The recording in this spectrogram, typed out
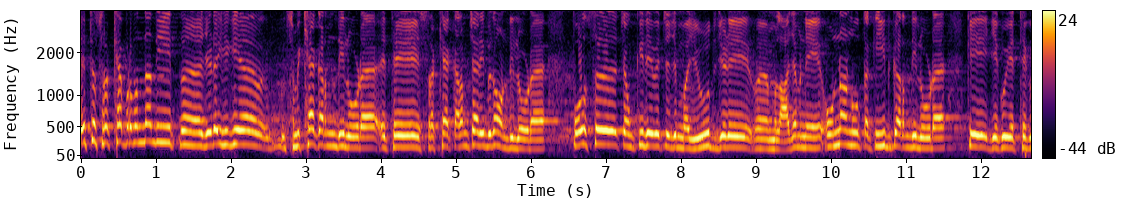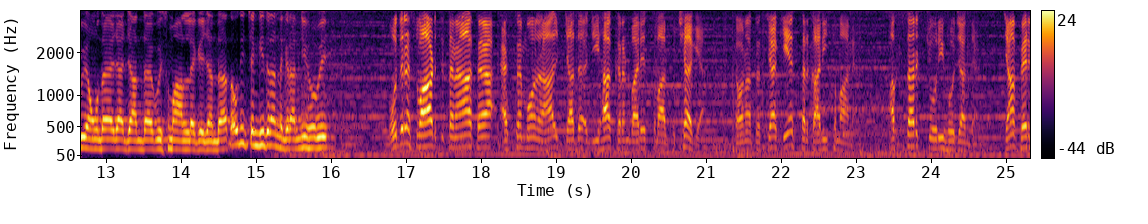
ਇੱਥੇ ਸੁਰੱਖਿਆ ਪ੍ਰਬੰਧਾਂ ਦੀ ਅ, ਜਿਹੜੀ ਹੈਗੀ ਆ ਸਮੀਖਿਆ ਕਰਨ ਦੀ ਲੋੜ ਹੈ ਇੱਥੇ ਸੁਰੱਖਿਆ ਕਰਮਚਾਰੀ ਵਧਾਉਣ ਦੀ ਲੋੜ ਹੈ। ਪੁਲਿਸ ਚੌਂਕੀ ਦੇ ਵਿੱਚ ਮੌਜੂਦ ਜਿਹੜੇ ਮੁਲਾਜ਼ਮ ਨੇ ਉਹਨਾਂ ਨੂੰ ਤਾਕੀਦ ਕਰਨ ਦੀ ਲੋੜ ਹੈ ਕਿ ਜੇ ਕੋਈ ਇੱਥੇ ਕੋਈ ਆਉਂਦਾ ਹੈ ਜਾਂ ਜਾਂਦਾ ਹੈ, ਕੋਈ ਸਮਾਨ ਲੈ ਕੇ ਜਾਂਦਾ ਤਾਂ ਉਹਦੀ ਚੰਗੀ ਤਰ੍ਹਾਂ ਨਿਗਰਾਨੀ ਹੋਵੇ। ਉਧਰ ਇਸ ਵਾਰਡ 'ਚ ਤੈਨਾਤ ਐਸਐਮਓ ਨਾਲ ਜਦ ਅਜਿਹਾ ਕਰਨ ਬਾਰੇ ਸਵਾਲ ਪੁੱਛਿਆ ਗਿਆ ਤਾਂ ਉਹਨਾਂ ਦੱਸਿਆ ਕਿ ਇਹ ਸਰਕਾਰੀ ਸਮਾਨ ਹੈ। ਅਕਸਰ ਚੋਰੀ ਹੋ ਜਾਂਦਾ ਹੈ ਜਾਂ ਫਿਰ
